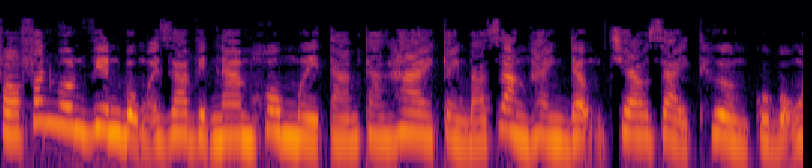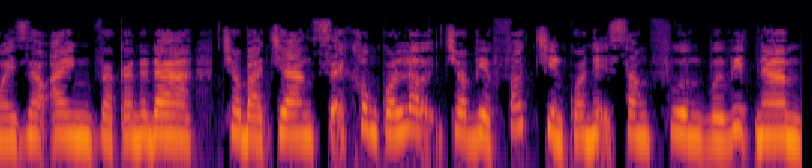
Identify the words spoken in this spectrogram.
Phó phát ngôn viên Bộ Ngoại giao Việt Nam hôm 18 tháng 2 cảnh báo rằng hành động trao giải thưởng của Bộ Ngoại giao Anh và Canada cho bà Trang sẽ không có lợi cho việc phát triển quan hệ song phương với Việt Nam.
